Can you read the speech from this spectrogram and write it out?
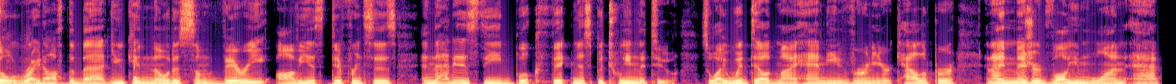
So right off the bat, you can notice some very obvious differences, and that is the book thickness between the two. So I whipped out my handy vernier caliper, and I measured volume 1 at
